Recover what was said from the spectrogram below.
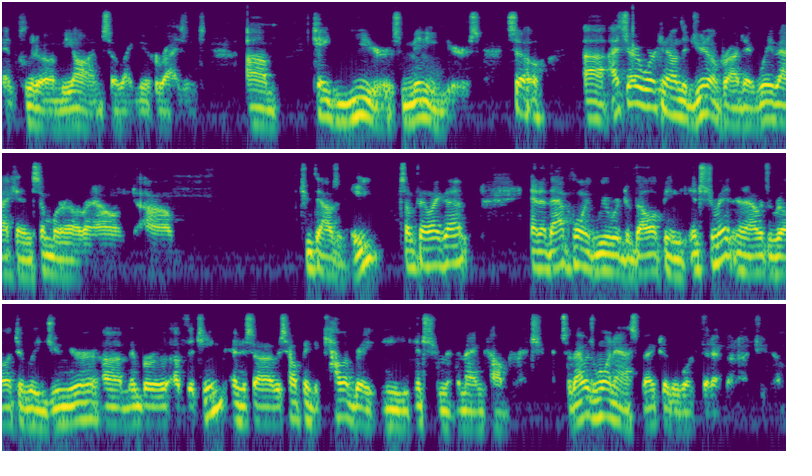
and Pluto and beyond, so like New Horizons, um, take years, many years. So uh, I started working on the Juno project way back in somewhere around um, 2008, something like that. And at that point, we were developing the instrument, and I was a relatively junior uh, member of the team. And so I was helping to calibrate the instrument, the magnetometer instrument. So that was one aspect of the work that I've done on Juno.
